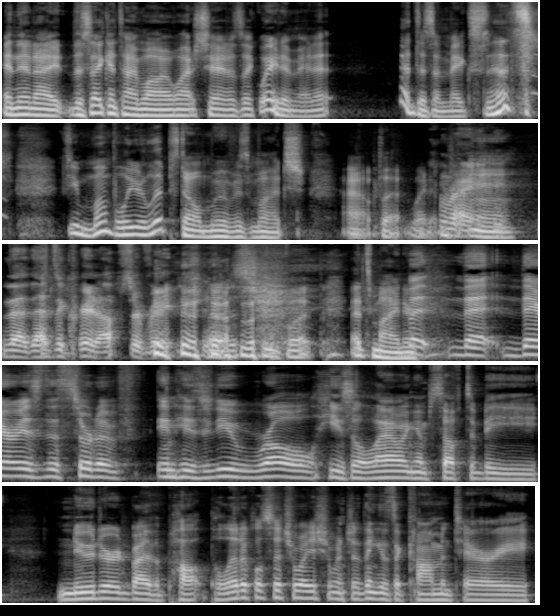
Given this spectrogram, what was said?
And then I the second time I watched it, I was like, wait a minute. That doesn't make sense. if you mumble, your lips don't move as much. Uh, but whatever. right. Mm. That that's a great observation. That is true. but that's minor. but that there is this sort of in his new role, he's allowing himself to be neutered by the pol- political situation, which I think is a commentary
